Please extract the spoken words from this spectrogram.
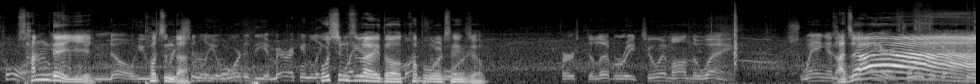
four. 3대 2. Didn't know he was 터진다. 호심 슬라이더 커브볼. 체인지업. 가자!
